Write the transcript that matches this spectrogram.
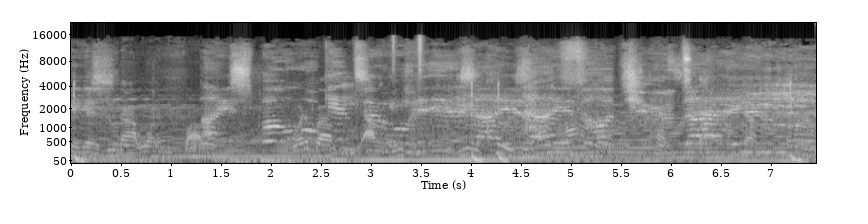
people that do not want to be followed. I spoke What about the into allegations? his eyes. I thought you died. You have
